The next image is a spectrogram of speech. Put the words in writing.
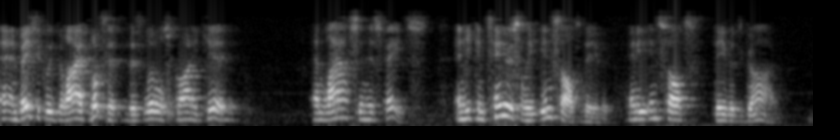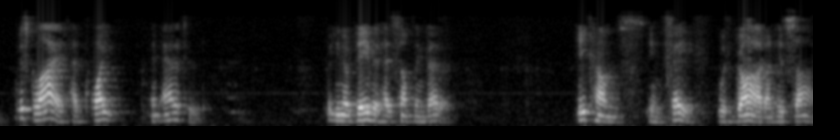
and basically Goliath looks at this little scrawny kid and laughs in his face. And he continuously insults David, and he insults David's God. This Goliath had quite an attitude. But you know, David had something better. He comes in faith with God on his side.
